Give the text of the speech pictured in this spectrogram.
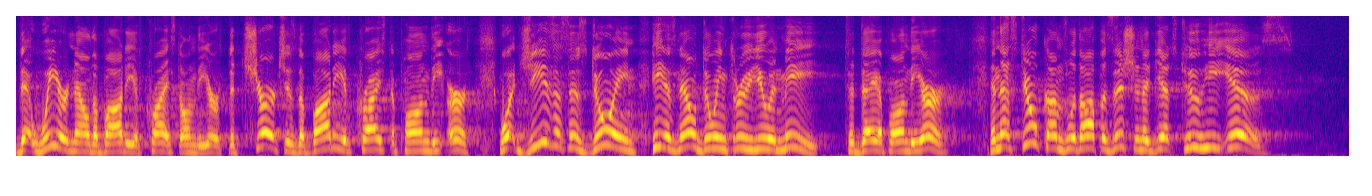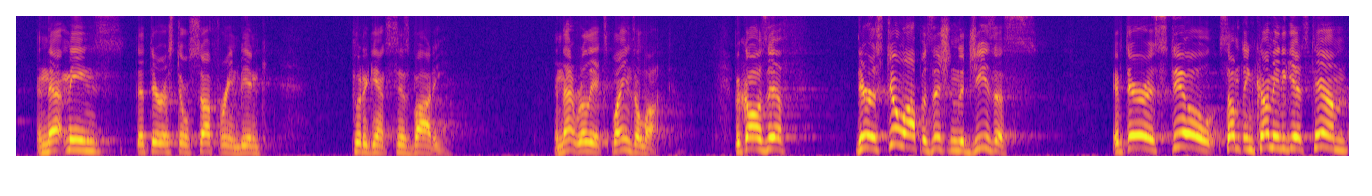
that we are now the body of Christ on the earth. The church is the body of Christ upon the earth. What Jesus is doing, he is now doing through you and me today upon the earth. And that still comes with opposition against who he is. And that means that there is still suffering being put against his body. And that really explains a lot. Because if there is still opposition to Jesus, if there is still something coming against him,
